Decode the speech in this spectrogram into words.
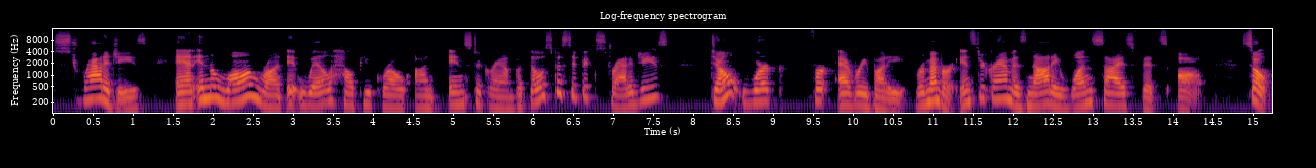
strategies. And in the long run, it will help you grow on Instagram. But those specific strategies don't work for everybody. Remember, Instagram is not a one size fits all. So,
